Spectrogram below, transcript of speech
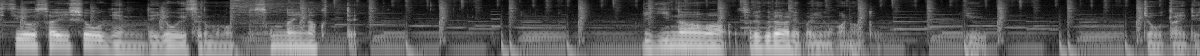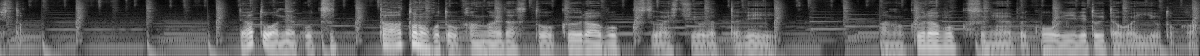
必要最小限で用意するものってそんなになくって。ビギナーはそれぐらいあればいいのかなという状態でした。であとはねこう釣った後のことを考え出すとクーラーボックスが必要だったりあのクーラーボックスにはやっぱり氷入れといた方がいいよとか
